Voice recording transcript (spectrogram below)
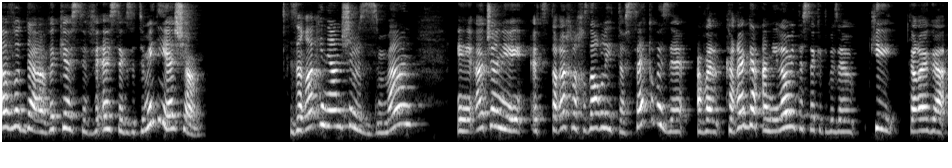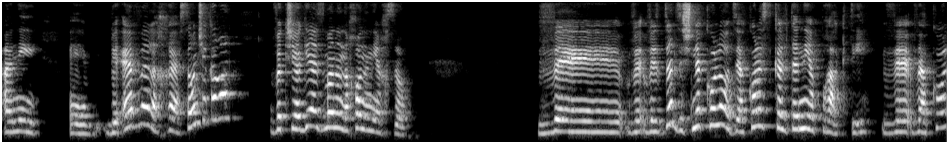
עבודה וכסף ועסק זה תמיד יהיה שם. זה רק עניין של זמן אה, עד שאני אצטרך לחזור להתעסק בזה, אבל כרגע אני לא מתעסקת בזה כי כרגע אני אה, באבל אחרי אסון שקרה, וכשיגיע הזמן הנכון אני אחזור. וזה זה שני קולות, זה הקול הסקלטני הפרקטי והקול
